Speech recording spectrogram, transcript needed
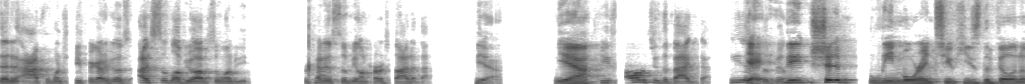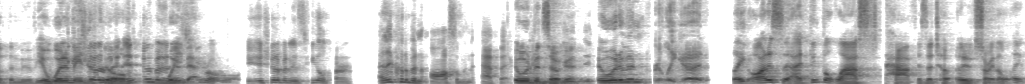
then after when she figured out he goes, I still love you, I still want to be pretending to still be on her side of that. yeah, yeah. He's obviously the bad guy. He is Yeah, the villain. they should have leaned more into he's the villain of the movie. It would have made the have been- it film been way better. role. It should have been his heel turn, and it could have been awesome and epic. It would have been so good. It would have been really good. Like honestly, I think the last half is a to- uh, sorry, the, like,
